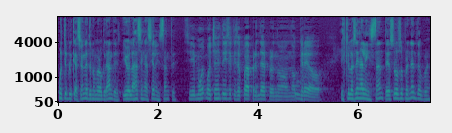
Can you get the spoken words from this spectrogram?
multiplicaciones de números grandes. Ellos las hacen así al instante. Sí, mu- mucha gente dice que se puede aprender, pero no, no Uh. creo. Es que lo hacen al instante, eso es lo sorprendente, pues.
